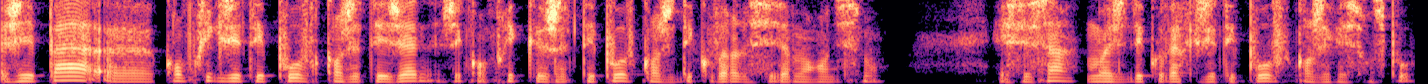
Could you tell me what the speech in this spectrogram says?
j'ai pas euh, compris que j'étais pauvre quand j'étais jeune. J'ai compris que j'étais pauvre quand j'ai découvert le sixième arrondissement. Et c'est ça. Moi, j'ai découvert que j'étais pauvre quand j'ai fait Sciences Po.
